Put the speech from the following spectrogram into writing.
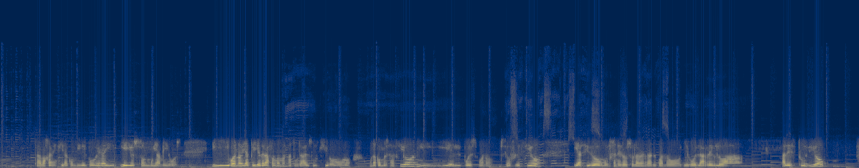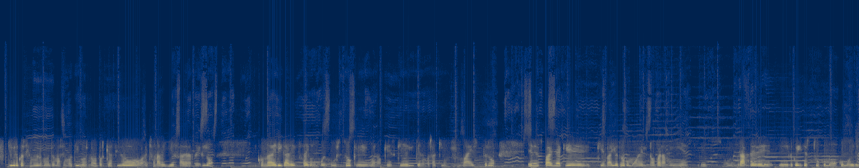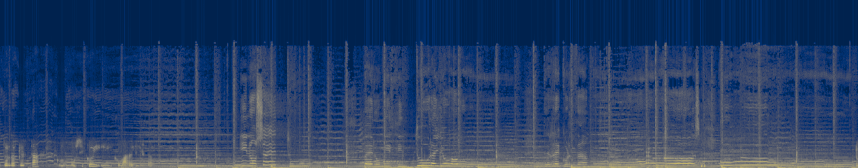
trabajan en gira con Miguel Poveda y, ellos son muy amigos. Y bueno, y aquello de la forma más natural surgió una conversación y, y él pues bueno, se ofreció y ha sido muy generoso, la verdad, que cuando llegó el arreglo a, al estudio, yo creo que ha sido uno de los momentos más emotivos, ¿no? Porque ha sido ha hecho una belleza de arreglo, con una delicadeza y con un buen gusto que, bueno, que es que tenemos aquí un maestro en España que, que no hay otro como él, ¿no? Para mí es, un grande de, lo que dices tú como, como director de orquesta, como músico y, y como arreglista. Y no sé tú, pero mi cintura y yo aún te recordamos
